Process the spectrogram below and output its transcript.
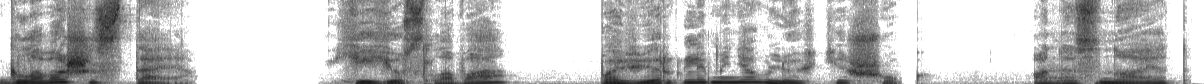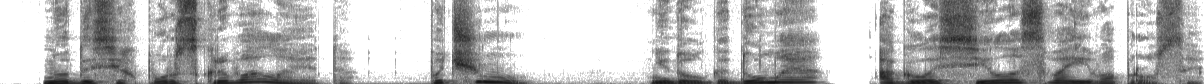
Глава шестая. Ее слова повергли меня в легкий шок. Она знает, но до сих пор скрывала это. Почему? Недолго думая, огласила свои вопросы.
